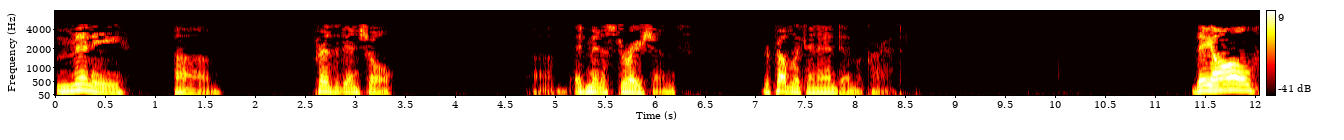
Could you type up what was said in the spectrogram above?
many um, presidential um, administrations, Republican and Democrat. They all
